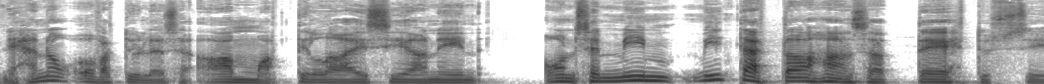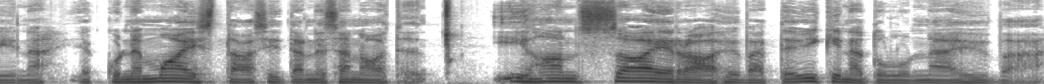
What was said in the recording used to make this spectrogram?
nehän ovat yleensä ammattilaisia, niin on se mi, mitä tahansa tehty siinä, ja kun ne maistaa sitä, ne sanoo, että ihan sairaan hyvä, että ei ikinä tullut näin hyvää.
